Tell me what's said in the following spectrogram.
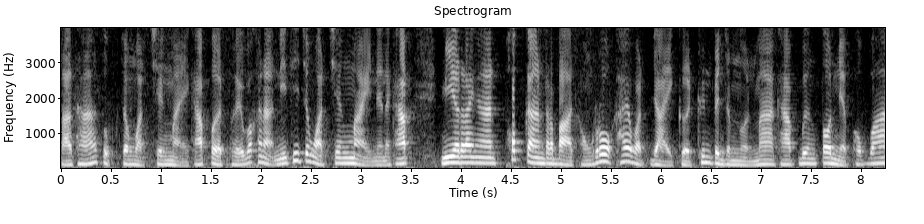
สาธารณสุขจังหวัดเชียงใหม่ครับเปิดเผยว่าขณะนี้ที่จังหวัดเชียงใหม่เนี่ยนะครับมีรายงานพบการระบาดของโรคไข้หวัดใหญ่เกิดขึ้นเป็นจำนวนมากครับเบื้องต้นเนี่ยพบว่า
